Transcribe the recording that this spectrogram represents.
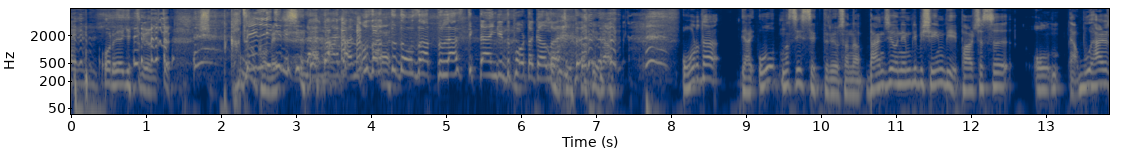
oraya getiriyorum işte. Kadın Belli komedi- girişinden zaten. Uzattı da uzattı. Lastikten girdi portakallar çıktı. Yani Orada yani o nasıl hissettiriyor sana? Bence önemli bir şeyin bir parçası ol, ya bu her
